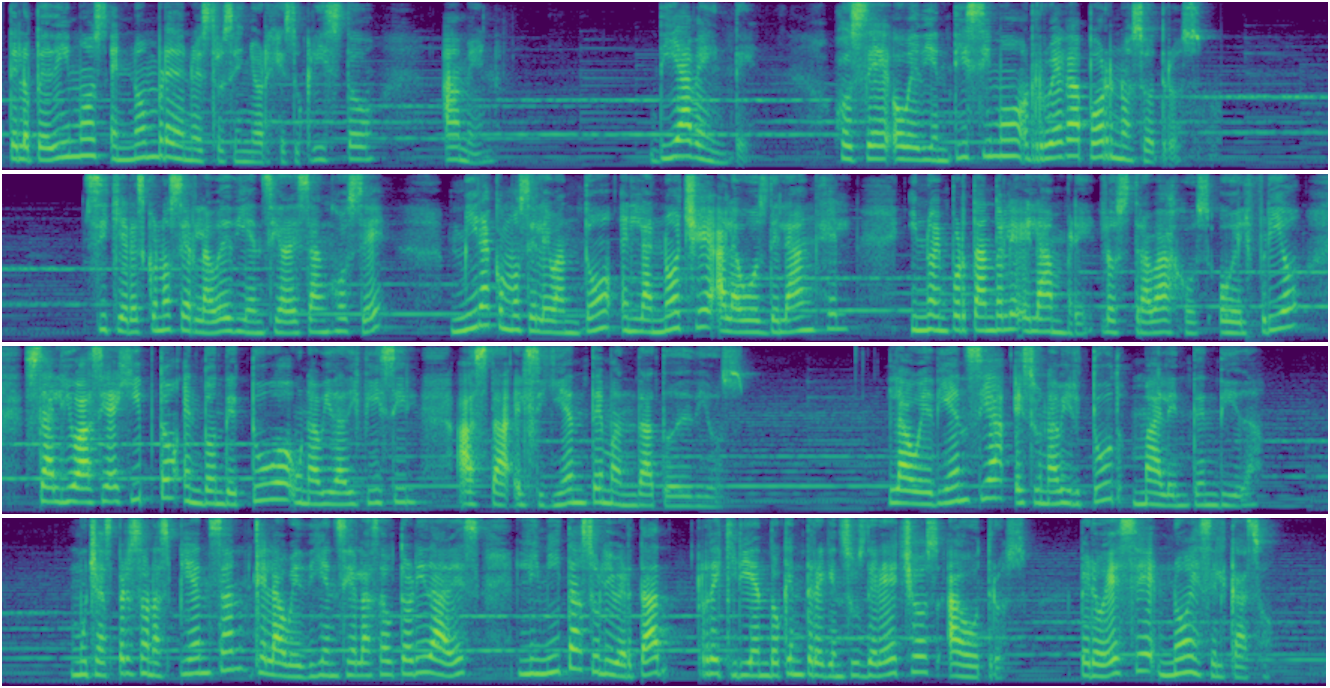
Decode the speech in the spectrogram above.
te lo pedimos en nombre de nuestro Señor Jesucristo. Amén. Día 20. José obedientísimo ruega por nosotros. Si quieres conocer la obediencia de San José, mira cómo se levantó en la noche a la voz del ángel y no importándole el hambre, los trabajos o el frío, salió hacia Egipto en donde tuvo una vida difícil hasta el siguiente mandato de Dios. La obediencia es una virtud mal entendida. Muchas personas piensan que la obediencia a las autoridades limita su libertad requiriendo que entreguen sus derechos a otros, pero ese no es el caso.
